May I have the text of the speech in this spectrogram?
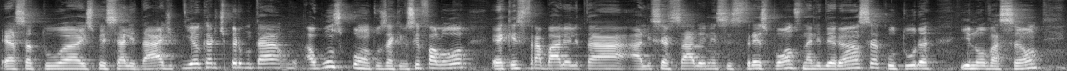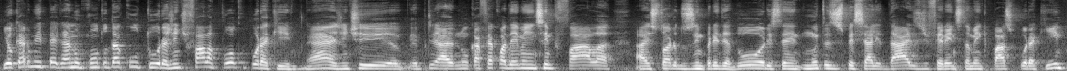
essa tua especialidade e eu quero te perguntar alguns pontos aqui. Você falou é, que esse trabalho ele está alicerçado nesses três pontos, na né? liderança, cultura e inovação. E eu quero me pegar no ponto da cultura. A gente fala pouco por aqui, né? A gente no Café com a DM a gente sempre fala a história dos empreendedores, tem muitas especialidades diferentes também que passam por aqui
